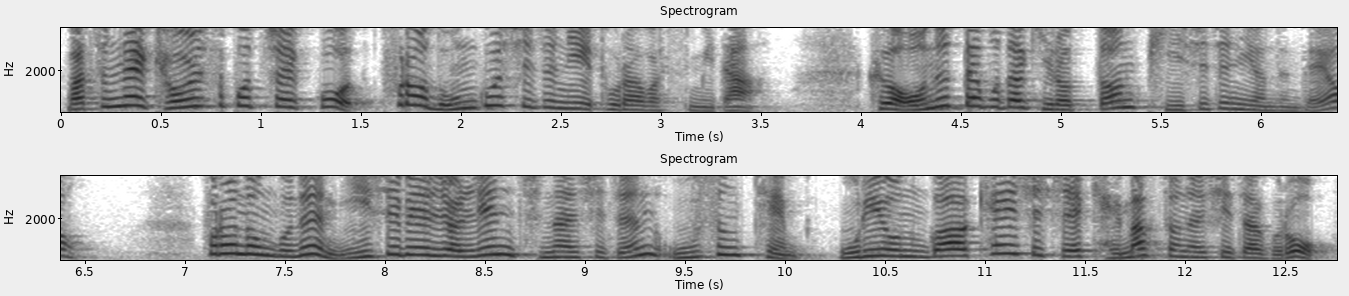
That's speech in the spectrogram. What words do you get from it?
마침내 겨울 스포츠의 꽃 프로 농구 시즌이 돌아왔습니다. 그 어느 때보다 길었던 비시즌이었는데요. 프로농구는 20일 열린 지난 시즌 우승팀 오리온과 KCC의 개막전을 시작으로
